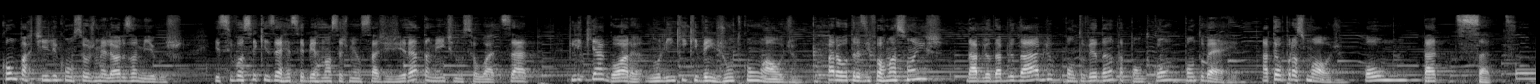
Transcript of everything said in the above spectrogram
Compartilhe com seus melhores amigos. E se você quiser receber nossas mensagens diretamente no seu WhatsApp, clique agora no link que vem junto com o áudio. Para outras informações, www.vedanta.com.br. Até o próximo áudio. Om Tat Sat.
